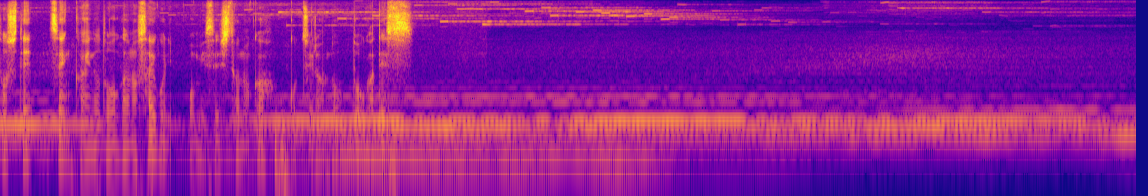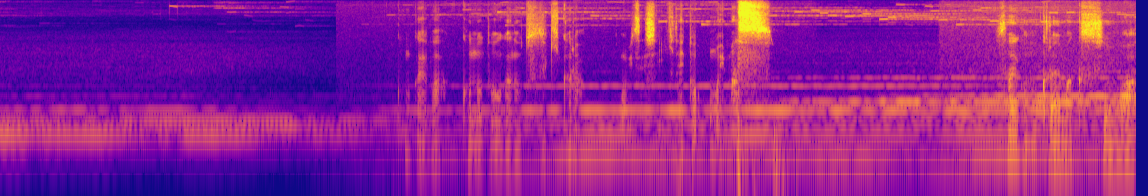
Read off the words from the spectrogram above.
そして前回の動画の最後にお見せしたのがこちらの動画です。回はこの動画の続きからお見せしていきたいと思います。最後のクライマックスシーンは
